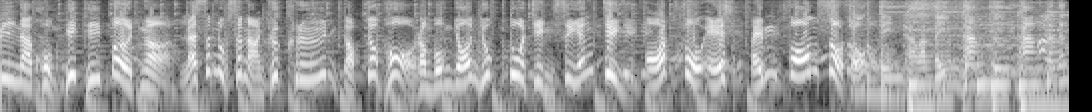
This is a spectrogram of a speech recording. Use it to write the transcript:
มีนาคมพิธีเปิดงาน และสนุกสนานคึกครื้นกับเจ้าพ่อรำวงย้อนยุคตัวจริงเสียงจริงออสโฟเอสเต็มฟอร์มสดโจ๊ะติงทางละติงทางตึงทางและทั้ง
